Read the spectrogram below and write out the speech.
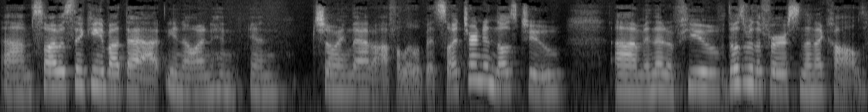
Um, so I was thinking about that, you know, and, and, and showing that off a little bit. So I turned in those two, um, and then a few. Those were the first, and then I called.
